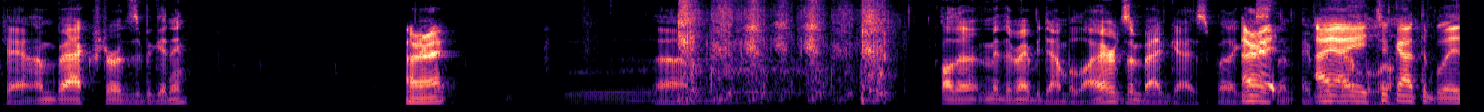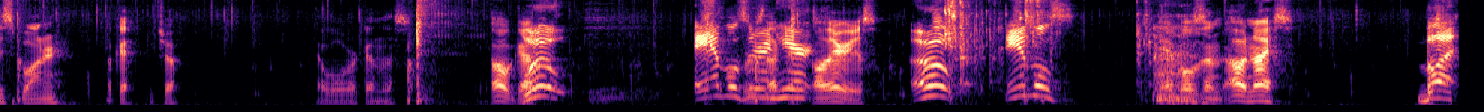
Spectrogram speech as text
Okay, I'm back towards the beginning. All right. Oh, there, there might be down below. I heard some bad guys, but I guess right. be down I, I took out the blaze spawner. Okay, good job. I will work on this. Oh, God. Whoa! Anvils are in here. guy? Oh, there he is. Oh, anvils. Anvils and oh, nice. But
